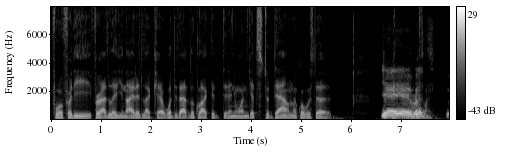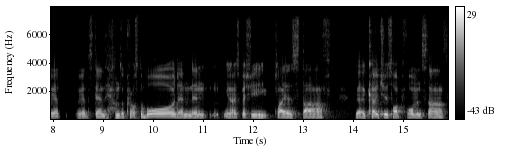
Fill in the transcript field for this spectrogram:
for for the for Adelaide United, like uh, what did that look like? Did did anyone get stood down? Like what was the, the yeah big, yeah we had, we had we had stand downs across the board, and then you know especially players, staff, uh, coaches, high performance staff,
